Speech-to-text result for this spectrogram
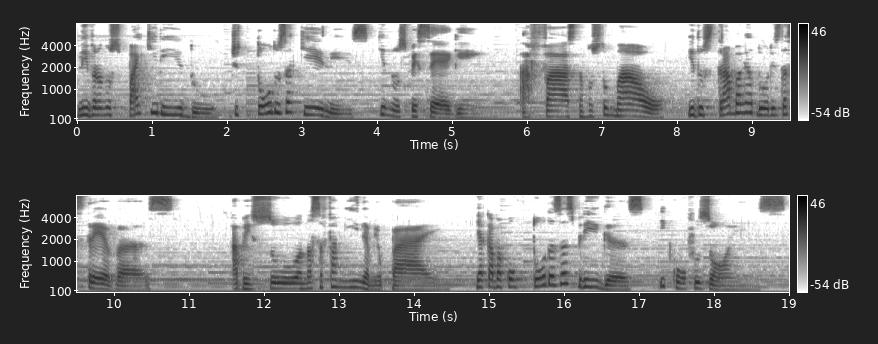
Livra-nos, Pai querido, de todos aqueles que nos perseguem. Afasta-nos do mal e dos trabalhadores das trevas. Abençoa nossa família, meu Pai, e acaba com todas as brigas e confusões.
